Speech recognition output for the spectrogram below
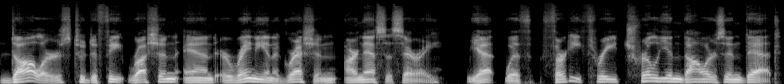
Dollars to defeat Russian and Iranian aggression are necessary. Yet, with $33 trillion in debt,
